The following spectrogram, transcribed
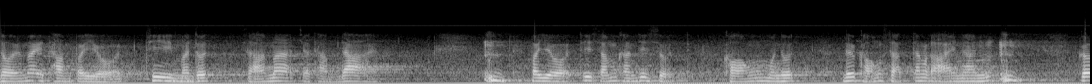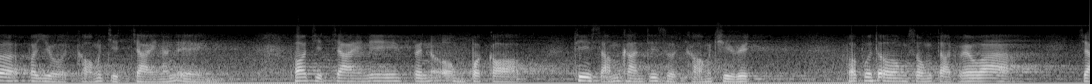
โดยไม่ทำประโยชน์ที่มนุษย์สามารถจะทำได้ ประโยชน์ที่สำคัญที่สุดของมนุษย์หรือของสัตว์ทั้งหลายนั้น ก็ประโยชน์ของจิตใจนั่นเอง เพราะจิตใจนี้เป็นองค์ประกอบที่สำคัญที่สุดของชีวิต พระพุทธองค์ทรงตรัสไว้ว่า ใจ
